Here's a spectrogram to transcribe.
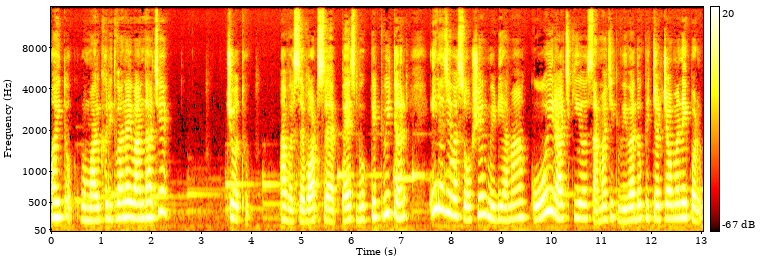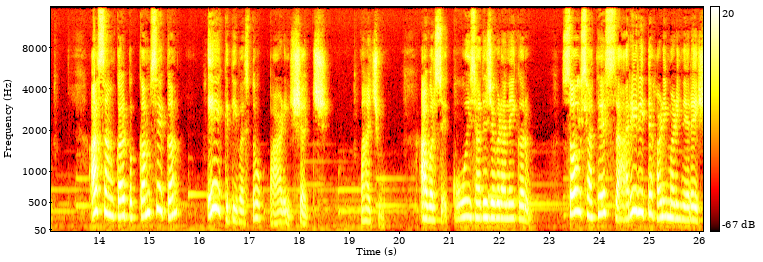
અહીં તો રૂમાલ ખરીદવાના વાંધા છે. ચોથું, આ વર્ષે વોટ્સએપ, ફેસબુક કે ટ્વિટર એના જેવા સોશિયલ મીડિયામાં કોઈ રાજકીય, સામાજિક વિવાદો કે ચર્ચાઓમાં નહીં પડું. આ સંકલ્પ કમસે કમ એક દિવસ તો પાડીશ જ. પાંચમું, આ વર્ષે કોઈ સાથે ઝઘડા નહીં કરું. સૌ સાથે સારી રીતે હળીમળીને રહીશ.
